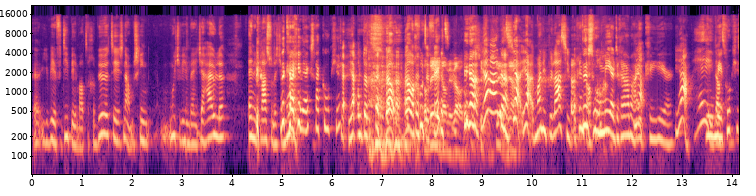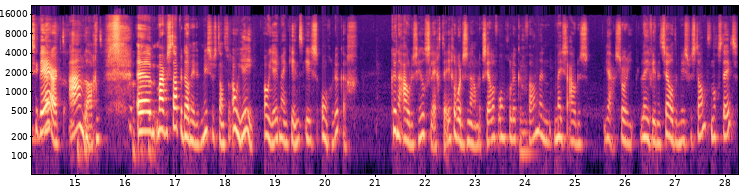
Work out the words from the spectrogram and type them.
eh, je weer verdiepen in wat er gebeurd is. Nou, misschien moet je weer een beetje huilen. En in plaats van dat je Dan moeder... krijg je een extra koekje. Ja, ja, oh, dat is wel, wel een goed Dat denk je dan effect. weer wel. Dat Ja. Ja, ja, ja, manipulatie begint Dus hoe vroeg. meer drama Ja. ik creëer. Ja, hey, Hoe dat meer koekjes ik krijg. werkt. Aandacht. Ehm, maar we stappen dan in het misverstand van... oh jee, oh jee, mijn kind is ongelukkig. Kunnen ouders heel slecht tegen. Worden ze namelijk zelf ongelukkig Mm. van. En de meeste ouders, ja, sorry, leven in hetzelfde misverstand nog steeds.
